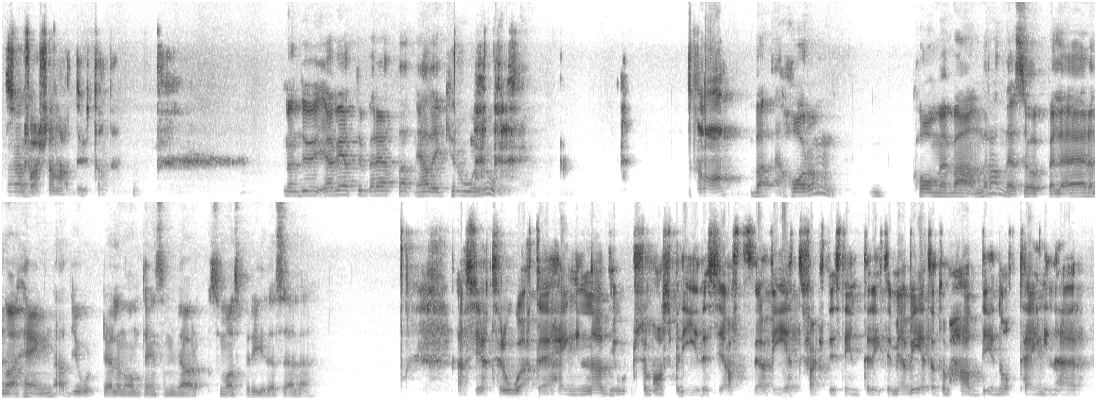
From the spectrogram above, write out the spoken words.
Som ja. farsan hade utan det. Men du, jag vet du berättade att ni hade kronhjort. Ja. Har de kommit vandrandes upp eller är det någon hägnad hjort eller någonting som, gör, som har spridit sig eller? Alltså jag tror att det är hägnad hjort som har spridit sig. Jag, jag, vet faktiskt inte riktigt, men jag vet att de hade ju något hägn här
